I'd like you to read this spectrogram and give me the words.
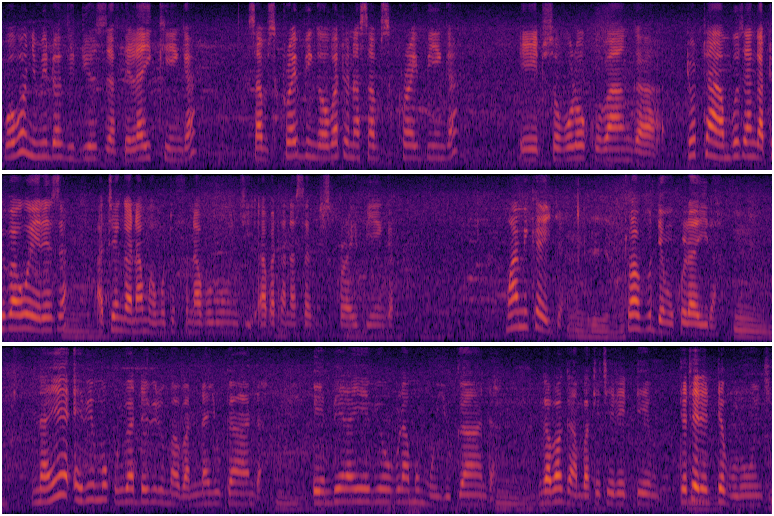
bw'oba onyumiddwa vidiyo zaffe likinga subscribinga oba tona subscribinga e, tusobole okuba nga tutambuza nga tubaweereza ate nga namwe mutufuna bulungi abatana subscribinga mwami kaija twavudde mu kulayira. Naye ebimu ku bibadde biruma bannayuganda embeera y'ebyobulamu mu uganda nga bagamba tetereddemu teteredde bulungi.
